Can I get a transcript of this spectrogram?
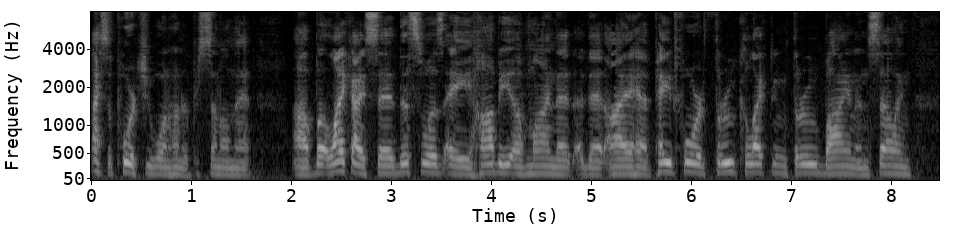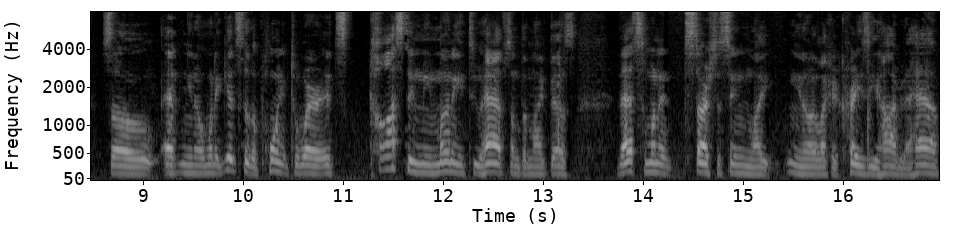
I support you 100% on that. Uh, but like I said, this was a hobby of mine that that I have paid for through collecting, through buying and selling. So, and, you know, when it gets to the point to where it's costing me money to have something like this, that's when it starts to seem like, you know, like a crazy hobby to have.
